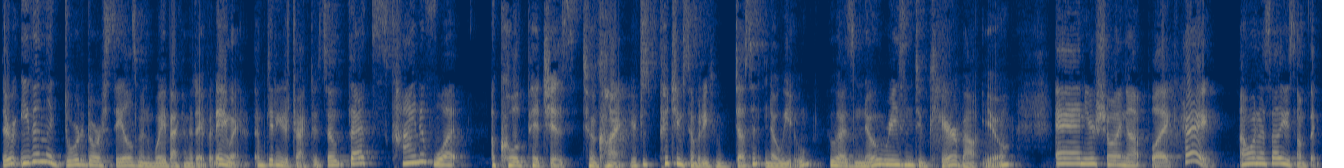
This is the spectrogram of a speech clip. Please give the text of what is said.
there were even like door to door salesmen way back in the day. But anyway, I'm getting distracted. So that's kind of what a cold pitch is to a client. You're just pitching somebody who doesn't know you, who has no reason to care about you. And you're showing up like, Hey, I want to sell you something,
